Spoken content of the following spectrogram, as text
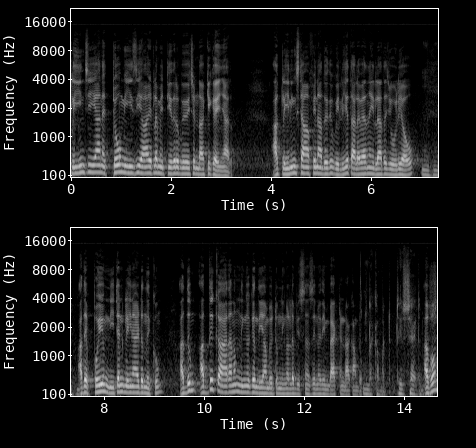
ക്ലീൻ ചെയ്യാൻ ഏറ്റവും ഈസി ആയിട്ടുള്ള മെറ്റീരിയൽ ഉപയോഗിച്ച് ഉണ്ടാക്കി കഴിഞ്ഞാൽ ആ ക്ലീനിങ് സ്റ്റാഫിന് അതൊരു വലിയ തലവേദന ഇല്ലാത്ത ജോലിയാവും. അതെപ്പോഴും നീറ്റ് ആൻഡ് ക്ലീൻ ആയിട്ട് നിൽക്കും. അതും അത് കാരണം നിങ്ങൾക്ക് എന്ത് ചെയ്യാൻ പറ്റും? നിങ്ങളുടെ ബിസിനസ്സിന് ഒരു ഇമ്പാക്റ്റ് ഉണ്ടാക്കാൻ പറ്റും. ഉണ്ടാക്കാൻ പറ്റും. തീർച്ചയായിട്ടും അപ്പം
